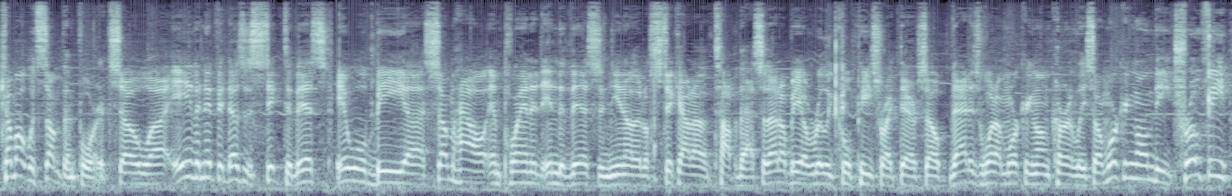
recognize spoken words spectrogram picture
come up with something for it. So uh, even if it doesn't stick to this, it will be uh, somehow implanted into this and, you know, it'll stick out on top of that. So that'll be a really cool piece right there. So that is what I'm working on currently. So I'm working on the trophy,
